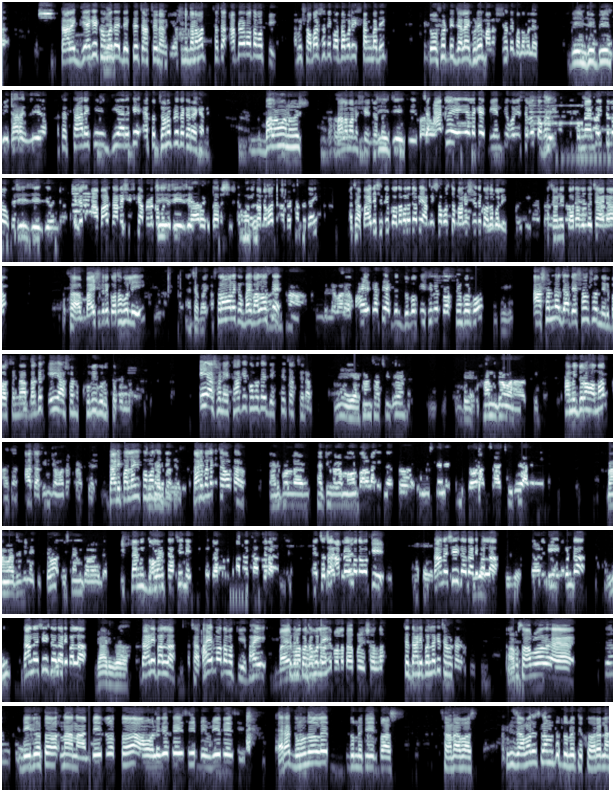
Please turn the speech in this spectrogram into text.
তারেক জিয়াকে ক্ষমতায় দেখতে চাচ্ছেন আর কি। অসংখ্য ধন্যবাদ। আচ্ছা আপনার মতামত কি? আমি সবার সাথে কথা বলি সাংবাদিক চৌষট্টি জেলায় ঘুরে মানুষের সাথে কথা বলে বিএনপি বিএনপি তারেক জিয়া আচ্ছা তারেক জিয়ারকে এত জনপ্রিয়তা কেন এখানে? ভালো মানুষ। ভালো মানুষ সেই জন্য। জি জি জি আচ্ছা, আগে এই এলাকায় বিএনপি হয়েছিল তখন উন্নয়ন হয়েছিল? জি জি জি এজন্য আবার শীষকে আপনারা জি জি শেষ ধন্যবাদ আমরা সামনে যাই। আচ্ছা বাইরের সাথে কথা বলা যাবে? আমি সমস্ত মানুষের সাথে কথা বলি। আচ্ছা উনি কথা বলতে চায় না। আচ্ছা ভাইয়ের সাথে কথা বলি। আচ্ছা ভাই আসসালামু আলাইকুম ভাই ভালো আছেন? আচ্ছা, ভাইয়ের কাছে একজন যুবক হিসেবে প্রশ্ন করব। আসন্ন জাতীয় সংসদ নির্বাচন আপনাদের এই আসন খুবই গুরুত্বপূর্ণ। এই আসনে কাকে ক্ষমতায় দেখতে চাচ্ছেন আপনি? হ্যাঁ এখন চাচ্ছি যে হামিদ রহমান হামিদুর রহমান? আজাদ। তিন জমাতের প্রার্থী দাড়িপাল্লাকে ক্ষমতায় দেখতে দাড়িপাল্লাকে চাওয়ার কারণ? দাঁড়িপাল্লার করা আমার ভালো লাগে না তো দল আছে যে আর নেতৃত্ব ইসলামিক দলের ইসলামিক দলের কাছে নেতৃত্ব আপনার আচ্ছা আপনার মতামত দাড়িপাল্লা। কি কোনটা? শীষ না আচ্ছা ভাইয়ের মতামত কি? ভাই ভাইয়ের কথা বলি? কারণ আমরা বিগত না না বিগত আওয়ামী লীগে পেয়েছি বিএনপি পেয়েছি এরা দুনো দলের দুর্নীতি বাস সাদাবাস কিন্তু জামাত ইসলাম তো দুর্নীতি করে না।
